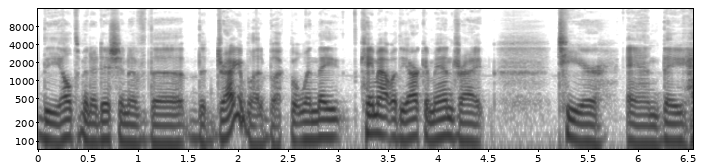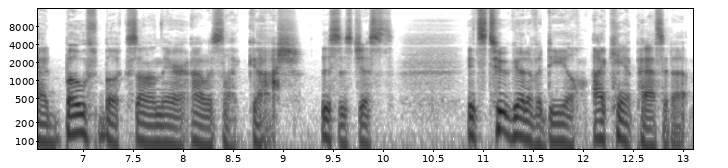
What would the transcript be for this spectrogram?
the ultimate edition of the the Dragonblood book, but when they came out with the Archimandrite tier and they had both books on there, I was like, gosh, this is just it's too good of a deal. I can't pass it up,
